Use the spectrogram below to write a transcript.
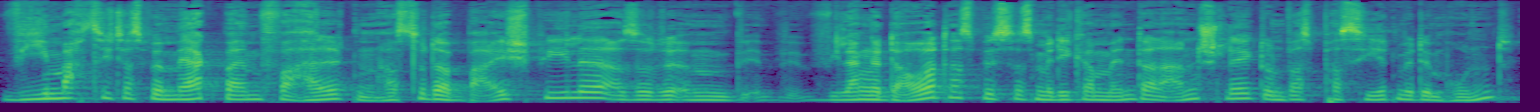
Wie macht sich das bemerkbar im Verhalten? Hast du da Beispiele? Also ähm, wie lange dauert das, bis das Medikament dann anschlägt und was passiert mit dem Hund?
